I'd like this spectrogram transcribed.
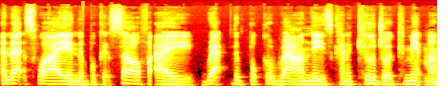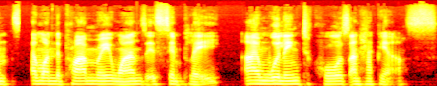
And that's why in the book itself, I wrap the book around these kind of killjoy commitments. And one of the primary ones is simply, I'm willing to cause unhappiness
